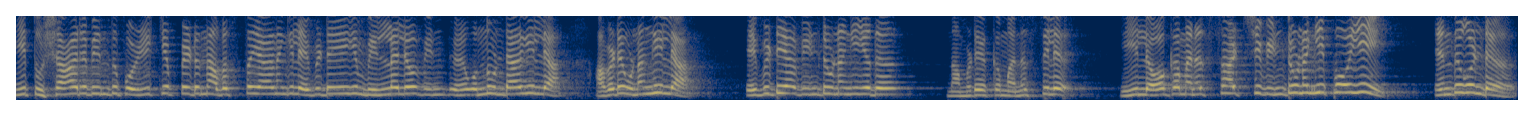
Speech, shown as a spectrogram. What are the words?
ഈ തുഷാരബിന്ദു പൊഴിക്കപ്പെടുന്ന അവസ്ഥയാണെങ്കിൽ എവിടെയും വിള്ളലോ വിൺ ഒന്നും ഉണ്ടാകില്ല. അവിടെ ഉണങ്ങില്ല. എവിടെയാ വിണ്ടുണങ്ങിയത്? നമ്മുടെയൊക്കെ മനസ്സിൽ ഈ ലോക മനസ്സാക്ഷി വിണ്ടുണങ്ങിപ്പോയി. എന്തുകൊണ്ട്?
